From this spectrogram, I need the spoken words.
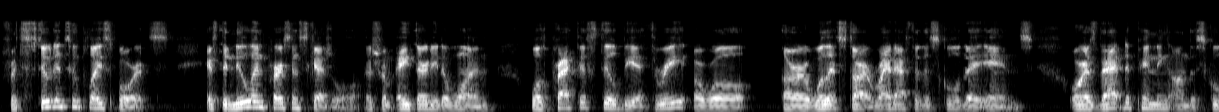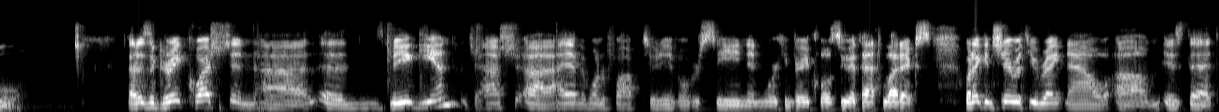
For students who play sports, if the new in-person schedule is from 8.30 to 1, will practice still be at 3 or will or will it start right after the school day ends? Or is that depending on the school? That is a great question. Uh, uh, it's me again, Josh. Uh, I have a wonderful opportunity of overseeing and working very closely with athletics. What I can share with you right now um, is that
